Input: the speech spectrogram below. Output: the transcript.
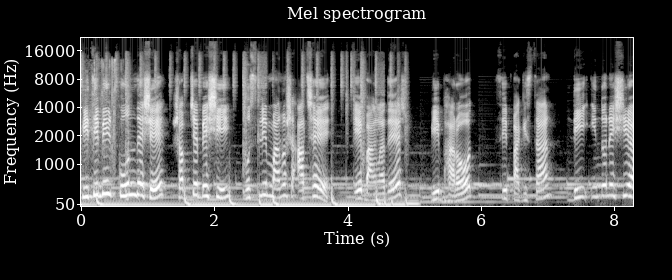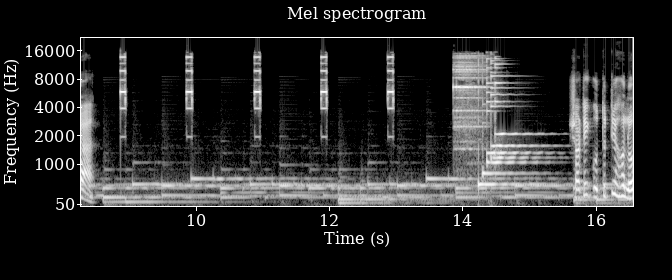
পৃথিবীর কোন দেশে সবচেয়ে বেশি মুসলিম মানুষ আছে? A Bangladesh, B Bharat, C Pakistan, D Indonesia. সঠিক উত্তরটি হলো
